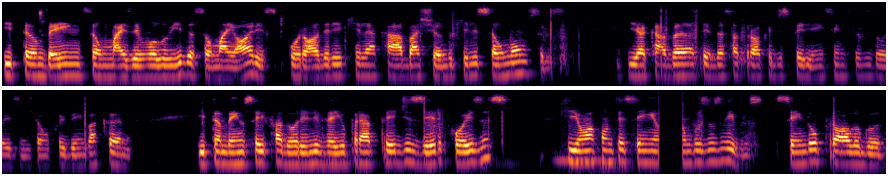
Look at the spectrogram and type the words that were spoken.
e também são mais evoluídas, são maiores, o Roderick ele acaba achando que eles são monstros. E acaba tendo essa troca de experiência entre os dois, então foi bem bacana. E também o ceifador ele veio para predizer coisas que iam acontecer em ambos os livros. Sendo o prólogo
